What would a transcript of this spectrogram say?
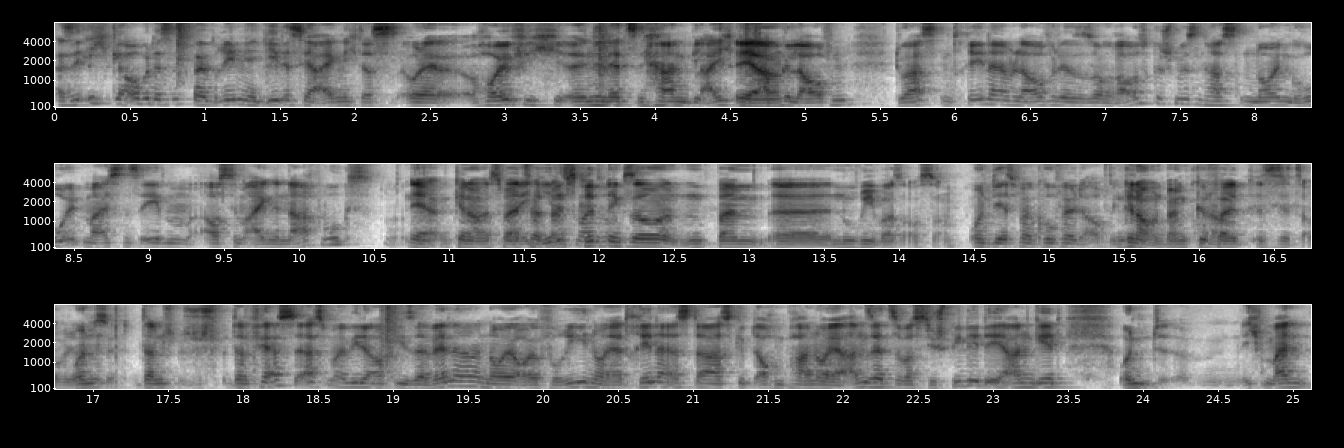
Also ich glaube, das ist bei Bremen ja jedes Jahr eigentlich das, oder häufig in den letzten Jahren gleich Ja. abgelaufen. Du hast einen Trainer im Laufe der Saison rausgeschmissen, hast einen neuen geholt, meistens eben aus dem eigenen Nachwuchs. ja, genau, es war jetzt halt beim Mal Skripnik so und beim äh, Nuri war es auch so. Und jetzt beim Kofeld auch. wieder. Genau, und beim Genau. Kofeld ist es jetzt auch wieder Und passiert. dann, dann fährst du erstmal wieder auf dieser Welle, neue Euphorie, neuer Trainer ist da, es gibt auch ein paar neue Ansätze, was die Spielidee angeht. Und ähm, ich meine,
